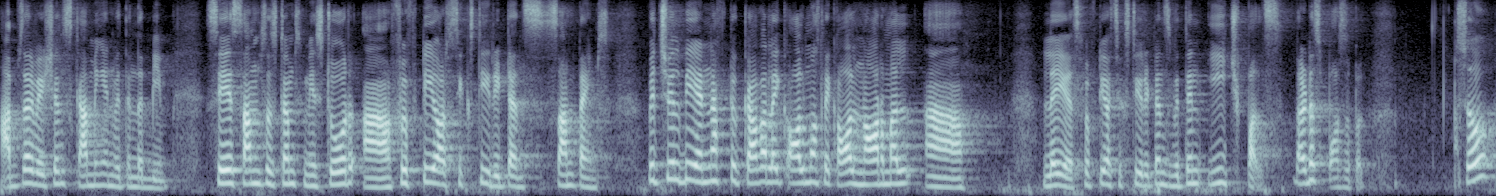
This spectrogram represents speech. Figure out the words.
observations coming in within the beam. Say some systems may store uh, 50 or 60 returns sometimes which will be enough to cover like almost like all normal uh, layers 50 or 60 returns within each pulse that is possible. So,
